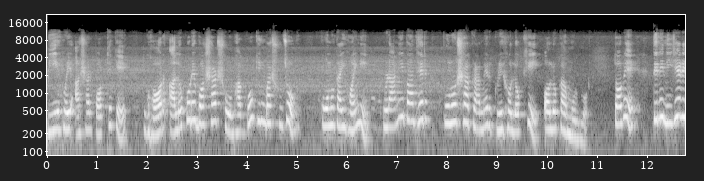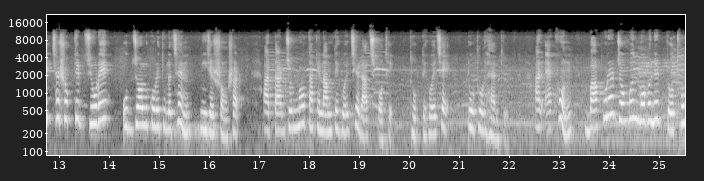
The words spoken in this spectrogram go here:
বিয়ে হয়ে আসার পর থেকে ঘর আলো করে বসার সৌভাগ্য কিংবা সুযোগ কোনোটাই হয়নি। রানী বাঁধের পুনসা গ্রামের গৃহলক্ষ্মী অলকা মুর্মুর। তবে তিনি নিজের ইচ্ছাশক্তির জোরে উজ্জ্বল করে তুলেছেন নিজের সংসার। আর তার জন্য তাকে নামতে হয়েছে রাজপথে। ধরতে হয়েছে টোটোর হ্যান্ডেল আর এখন বাঁকুড়ার জঙ্গলমহলের প্রথম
